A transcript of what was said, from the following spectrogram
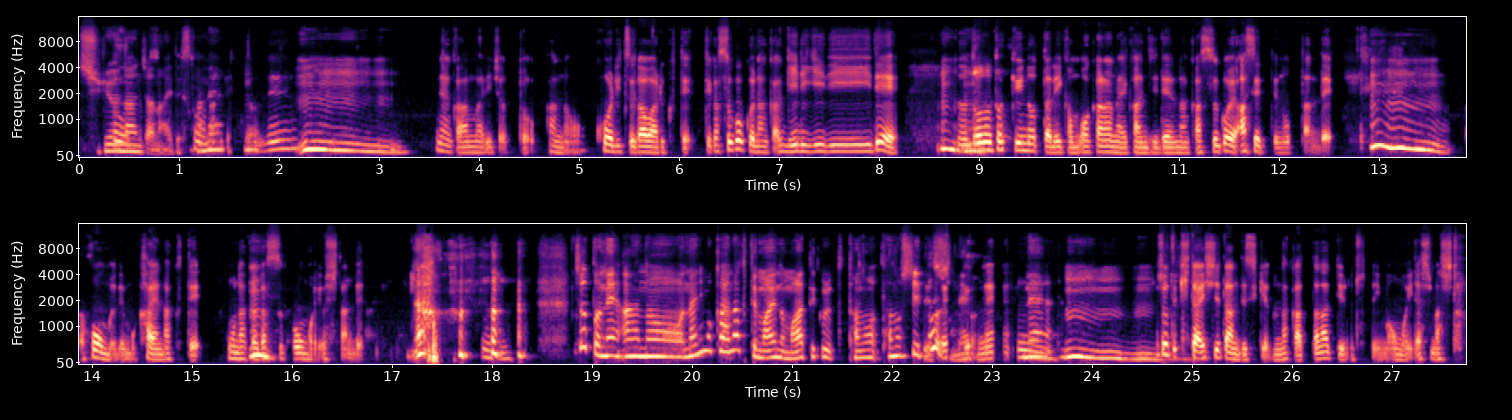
主流なんじゃないですかねそうなんで。すよね。うんうんなんかあんまりちょっとあの効率が悪くてっていうかすごくなんかギリギリで、うんうんどの特急に乗ったらいいかもわからない感じでなんかすごい焦って乗ったんでうんうんうんホームでも買えなくてお腹がすごい思いをしたんで、うんちょっとね、あのー何も買わなくてもああいうの回ってくるとたの楽しいですすしねよ。ね、うんね、うんうんうん。ちょっと期待してたんですけどなかったなっていうのをちょっと今思い出しました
